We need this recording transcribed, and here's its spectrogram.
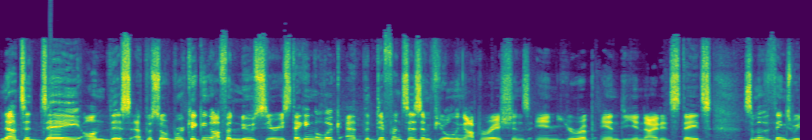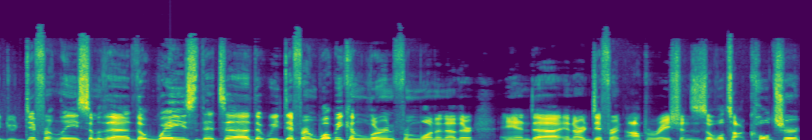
Now, today on this episode, we're kicking off a new series taking a look at the differences in fueling operations in Europe and the United States. Some of the things we do differently, some of the the ways that uh, that we differ, and what we can learn from one another, and uh, in our different operations. So we'll talk culture,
